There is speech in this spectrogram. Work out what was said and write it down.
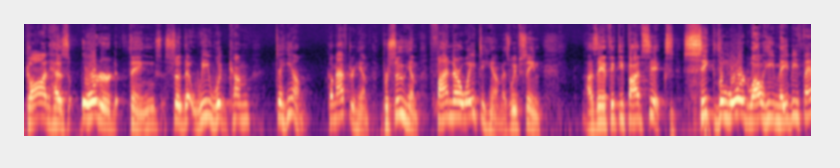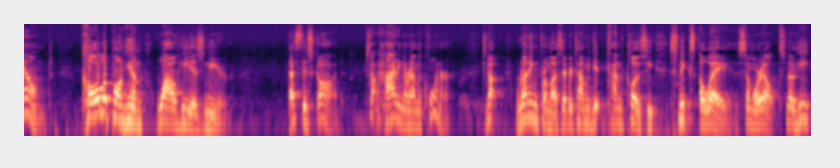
God has ordered things so that we would come to Him, come after Him, pursue Him, find our way to Him, as we've seen. Isaiah 55 6 Seek the Lord while He may be found, call upon Him while He is near. That's this God. He's not hiding around the corner. He's not running from us every time we get kind of close. He sneaks away somewhere else. No, he,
